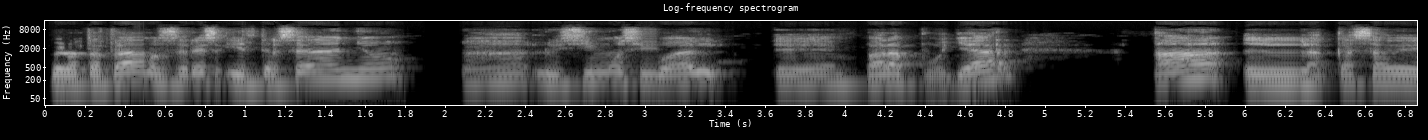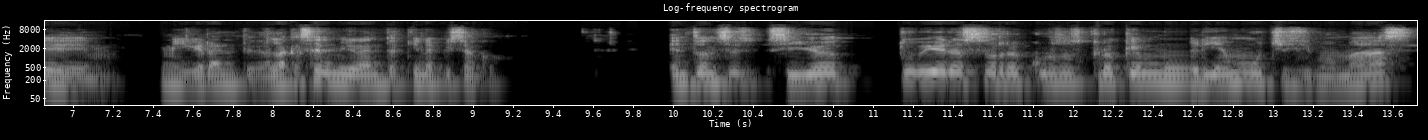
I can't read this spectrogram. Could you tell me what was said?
Pero tratábamos de hacer eso. Y el tercer año ah, lo hicimos igual eh, para apoyar a la casa de migrante, a la casa del migrante aquí en Apizaco. Entonces, si yo tuviera esos recursos, creo que movería muchísimo más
